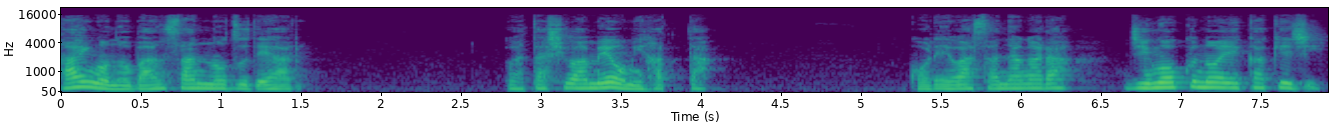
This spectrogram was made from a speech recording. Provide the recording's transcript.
最後の晩餐の図である。私は目を見張った。これはさながら地獄の絵掛け字。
